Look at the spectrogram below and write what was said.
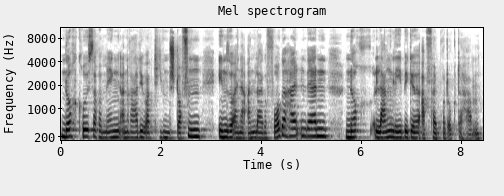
noch größere Mengen an radioaktiven Stoffen in so einer Anlage vorgehalten werden, noch langlebige Abfallprodukte haben.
